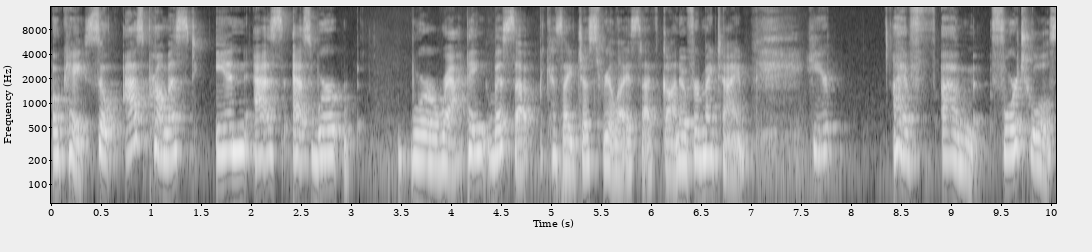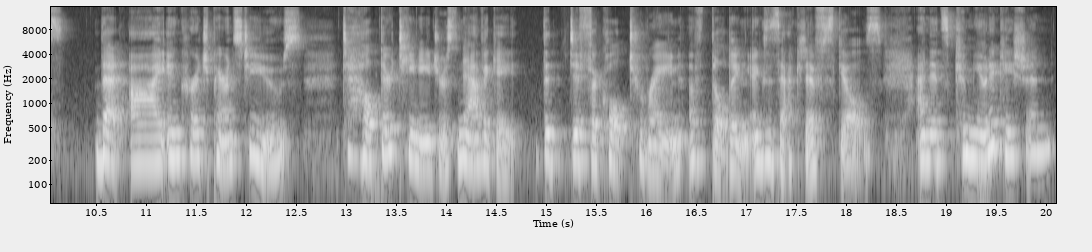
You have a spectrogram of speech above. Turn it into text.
Okay, so as promised, in as as we're we're wrapping this up because I just realized I've gone over my time. Here, I have um, four tools that I encourage parents to use to help their teenagers navigate the difficult terrain of building executive skills. And it's communication,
